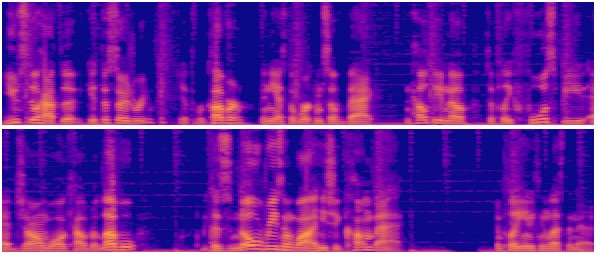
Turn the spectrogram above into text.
you still have to get the surgery, you have to recover, then he has to work himself back and healthy enough to play full speed at John Wall caliber level. Because no reason why he should come back and play anything less than that.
